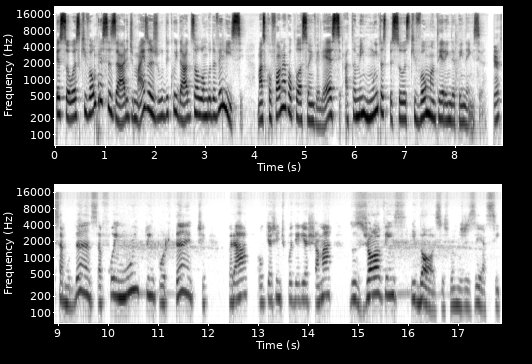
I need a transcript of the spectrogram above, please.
pessoas que vão precisar de mais ajuda e cuidados ao longo da velhice. Mas conforme a população envelhece, há também muitas pessoas que vão manter a independência. Essa mudança foi muito importante para o que a gente poderia chamar dos jovens idosos, vamos dizer assim.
